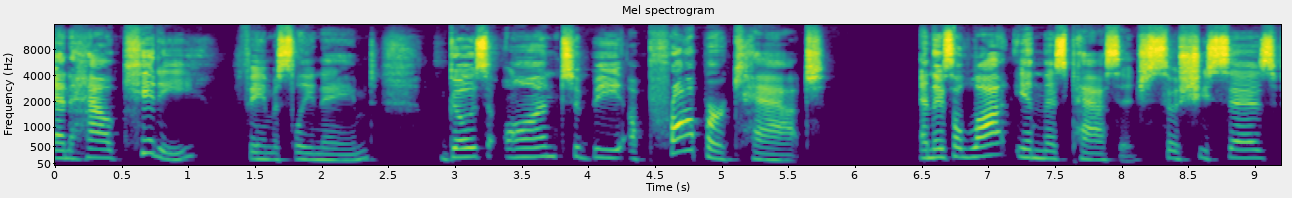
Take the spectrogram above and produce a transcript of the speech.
and how Kitty, famously named, goes on to be a proper cat. And there's a lot in this passage. So she says,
